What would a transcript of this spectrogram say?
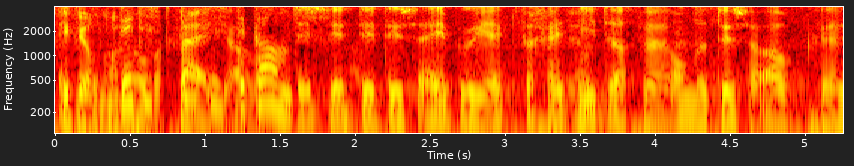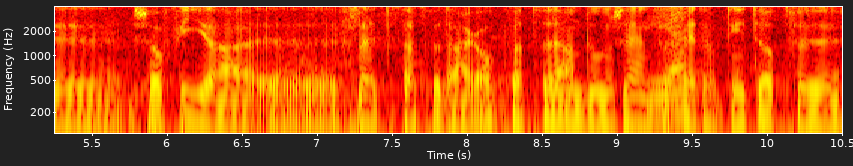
Ik wil nog Dit wel is- wat dit kwijt. is ja, de kans. Dit, dit, dit is één project. Vergeet niet dat we ondertussen ook eh Sophia eh, Flat, dat we daar ook wat eh, aan doen zijn. Ja. Vergeet ook niet dat we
